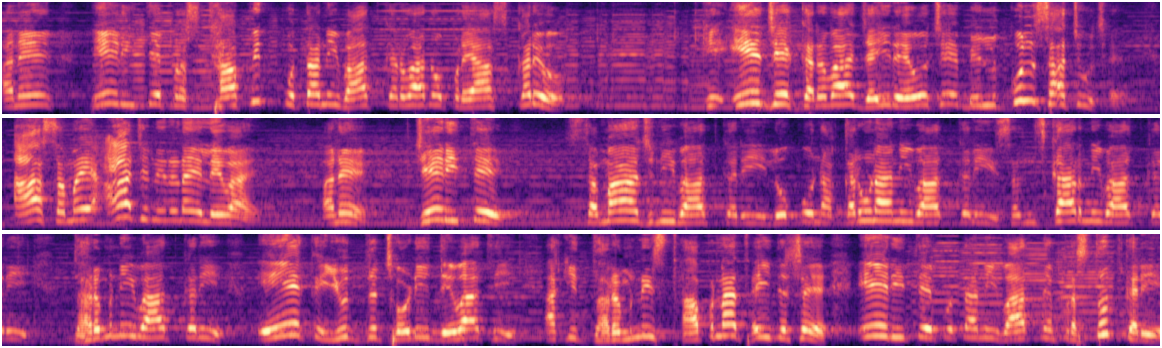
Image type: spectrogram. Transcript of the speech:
અને એ રીતે પ્રસ્થાપિત પોતાની વાત કરવાનો પ્રયાસ કર્યો કે એ જે કરવા જઈ રહ્યો છે બિલકુલ સાચું છે. આ સમયે આ જ નિર્ણય લેવાય. અને જે રીતે સમાજની વાત કરી, લોકોના કરુણાની વાત કરી, સંસ્કારની વાત કરી, ધર્મની વાત કરી, એક યુદ્ધ છોડી દેવાથી આખી ધર્મની સ્થાપના થઈ જશે. એ રીતે પોતાની વાતને પ્રસ્તુત કરી.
